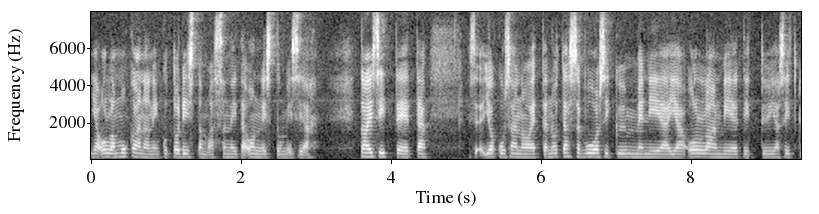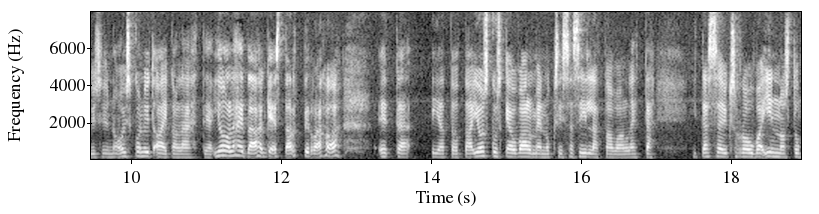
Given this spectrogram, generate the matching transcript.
ja olla mukana niin kuin todistamassa niitä onnistumisia. Tai sitten, että joku sanoo, että no tässä vuosikymmeniä ja ollaan mietitty ja sitten kysyy, no olisiko nyt aika lähteä. Joo, lähdetään hakemaan starttirahaa. Että, ja tota, joskus käy valmennuksissa sillä tavalla, että tässä yksi rouva innostui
